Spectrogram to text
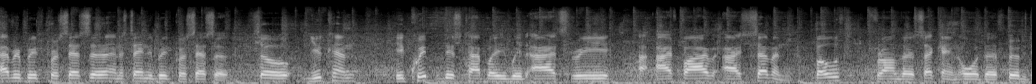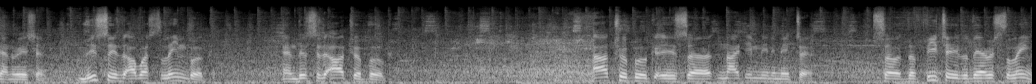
Ivy Bridge processor and Sandy Bridge processor. So you can equip this tablet with i3, i5, i7, both from the second or the third generation. This is our Slimbook and this is Ultrabook. Ultrabook is uh, 90 millimeter. So the feature is very slim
